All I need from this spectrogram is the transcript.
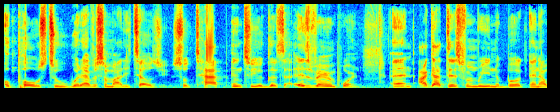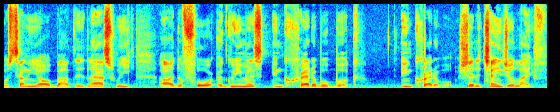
opposed to whatever somebody tells you. So tap into your good side. It's very important. And I got this from reading the book, and I was telling y'all about it last week. Uh, the Four Agreements, incredible book, incredible. Should have changed your life.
